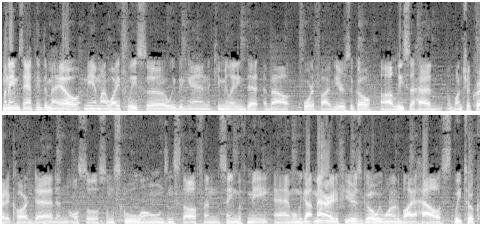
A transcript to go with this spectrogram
My name is Anthony DeMeo. Me and my wife Lisa, we began accumulating debt about four to five years ago. Uh, Lisa had a bunch of credit card debt and also some school loans and stuff, and same with me. And when we got married a few years ago, we wanted to buy a house. We took,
